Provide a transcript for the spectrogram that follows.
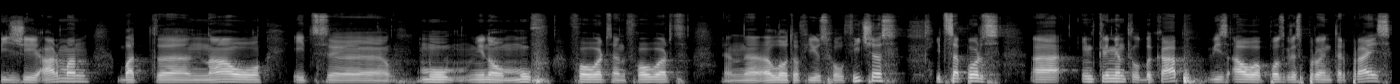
pg_arman, but uh, now it's uh, move, you know move forward and forward, and a lot of useful features. It supports incremental backup with our Postgres Pro Enterprise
